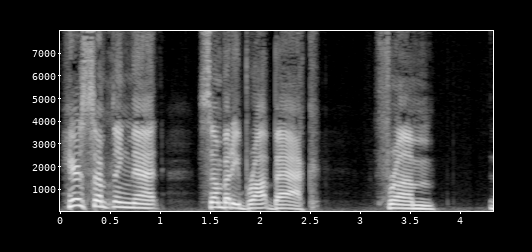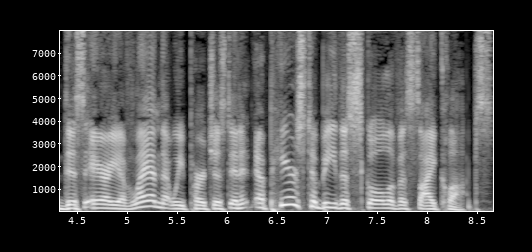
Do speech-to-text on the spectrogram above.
here's something that somebody brought back from this area of land that we purchased, and it appears to be the skull of a cyclops.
